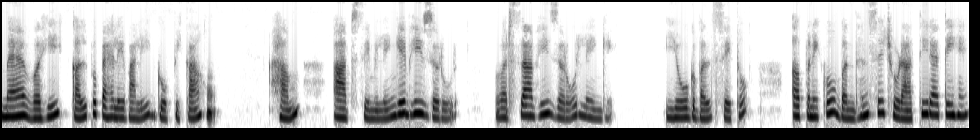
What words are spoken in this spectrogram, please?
मैं वही कल्प पहले वाली गोपिका हूँ। हम आपसे मिलेंगे भी ज़रूर, वर्षा भी ज़रूर लेंगे। योग बल से तो अपने को बंधन से छुड़ाती रहती हैं।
